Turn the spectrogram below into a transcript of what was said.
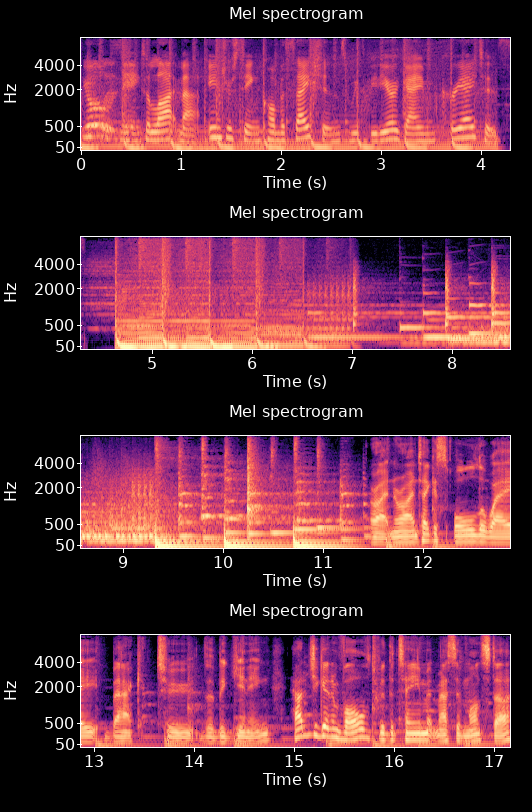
You're listening to Lightmap, interesting conversations with video game creators. All right, Narayan, take us all the way back to the beginning. How did you get involved with the team at Massive Monster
